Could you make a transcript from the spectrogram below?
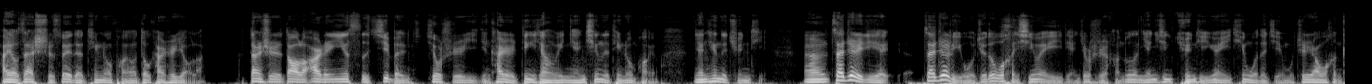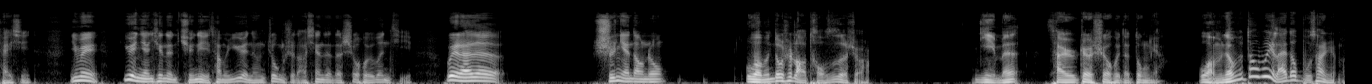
还有在十岁的听众朋友都开始有了。但是到了二零一四，基本就是已经开始定向为年轻的听众朋友、年轻的群体。嗯，在这里。在这里，我觉得我很欣慰一点，就是很多的年轻群体愿意听我的节目，这让我很开心。因为越年轻的群体，他们越能重视到现在的社会问题。未来的十年当中，我们都是老头子的时候，你们才是这社会的栋梁。我们的到未来都不算什么。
